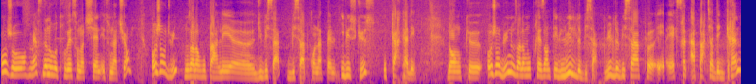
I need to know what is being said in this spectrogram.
Bonjour, merci de nous retrouver sur notre chaîne Et tout nature. Aujourd'hui, nous allons vous parler euh, du bissap, bissap qu'on appelle hibiscus ou carcadé. Donc euh, aujourd'hui, nous allons vous présenter l'huile de bissap. L'huile de bissap est extraite à partir des graines,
